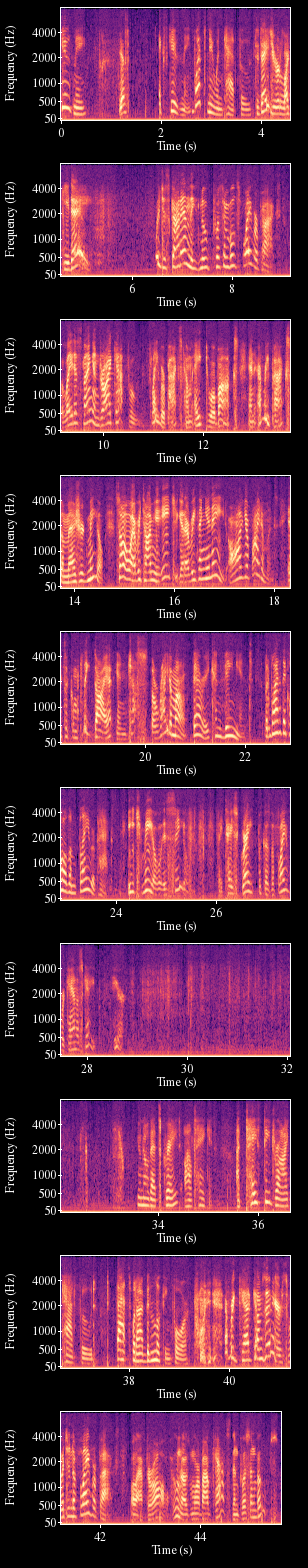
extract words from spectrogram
me. Yes, Excuse me. What's new in cat food? today's your lucky day. We just got in these new Puss in Boots flavor packs. The latest thing in dry cat food. Flavor packs come eight to a box, and every pack's a measured meal. So every time you eat, you get everything you need, all your vitamins. It's a complete diet in just the right amount. Very convenient. But why do they call them flavor packs? Each meal is sealed. They taste great because the flavor can't escape. Here. You know, that's great. I'll take it. A tasty, dry cat food. That's what I've been looking for. Every cat comes in here switching to flavor packs. Well, after all, who knows more about cats than Puss in Boots?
